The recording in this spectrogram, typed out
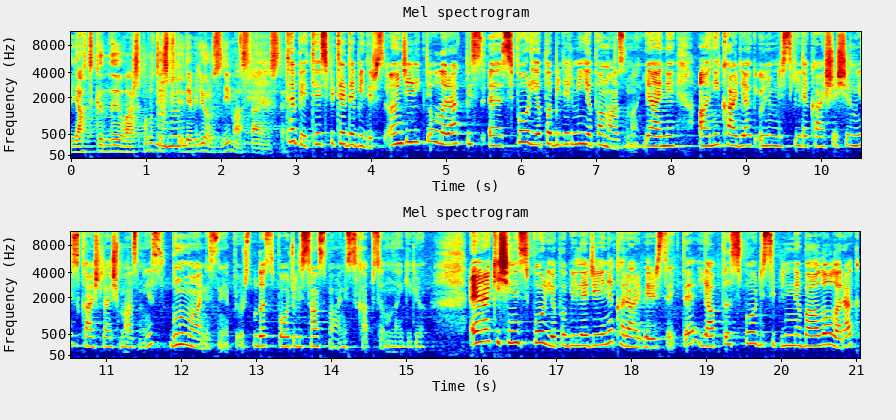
yatkınlığı var? Bunu tespit edebiliyoruz değil mi hastanemizde? Tabii tespit edebiliriz. Öncelikli olarak biz e, spor yapabilir mi, yapamaz mı? Yani ani kardiyak ölüm riskiyle karşılaşır mıyız, karşılaşmaz mıyız? Bunun muayenesini yapıyoruz. Bu da sporcu lisans muayenesi kapsamına giriyor. Eğer kişinin spor yapabileceğine karar verirsek de yaptığı spor disiplinine bağlı olarak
